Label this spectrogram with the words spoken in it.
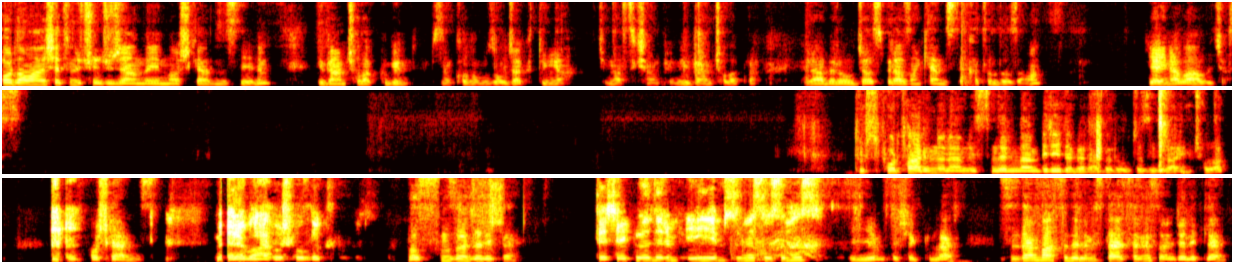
Sporda Manşet'in 3. canlı yayınına hoş geldiniz diyelim. İbrahim Çolak bugün bizim konuğumuz olacak. Dünya Jimnastik Şampiyonu İbrahim Çolak'la beraber olacağız. Birazdan kendisi de katıldığı zaman yayına bağlayacağız. Türk spor tarihinin önemli isimlerinden biriyle beraber olacağız İbrahim Çolak. Hoş geldiniz. Merhaba, hoş bulduk. Nasılsınız öncelikle? Teşekkür ederim. İyiyim. Siz nasılsınız? İyiyim, teşekkürler. Sizden bahsedelim isterseniz öncelikle.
